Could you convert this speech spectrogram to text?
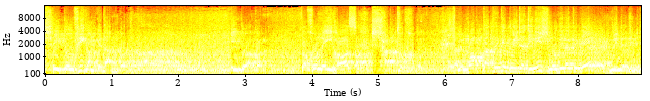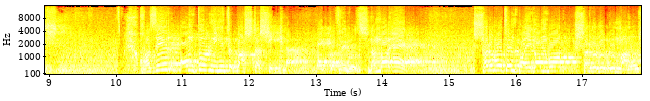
সেই তৌফিক আমাকে দান করো। এই দোয়া করা। তখন এই হজ সার্থক হবে। তাহলে মক্কা থেকে দুইটা জিনিস, মদিনা থেকে দুইটা জিনিস। হজের অন্তর্নিহিত পাঁচটা শিক্ষা, এক কথায় বলছি। নম্বর এক, সর্বপ্রথম পয়গম্বর, সর্বপ্রথম মানুষ।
